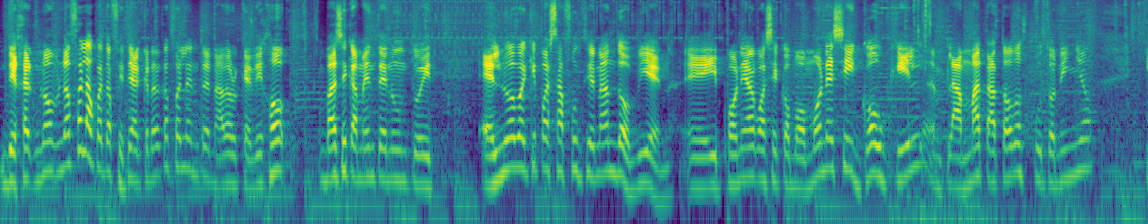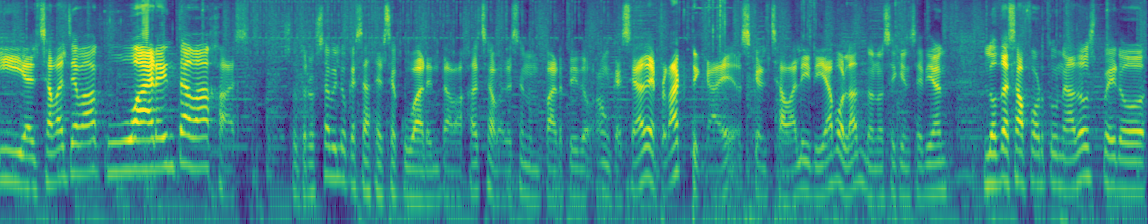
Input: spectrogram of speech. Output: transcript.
Dije, no, no fue la cuenta oficial, creo que fue el entrenador que dijo básicamente en un tweet. El nuevo equipo está funcionando bien. Eh, y pone algo así como Monesi Go Kill. En plan, mata a todos, puto niño. Y el chaval llevaba 40 bajas. Vosotros sabéis lo que es hacerse 40 bajas, chavales, en un partido. Aunque sea de práctica, ¿eh? Es que el chaval iría volando. No sé quién serían los desafortunados, pero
